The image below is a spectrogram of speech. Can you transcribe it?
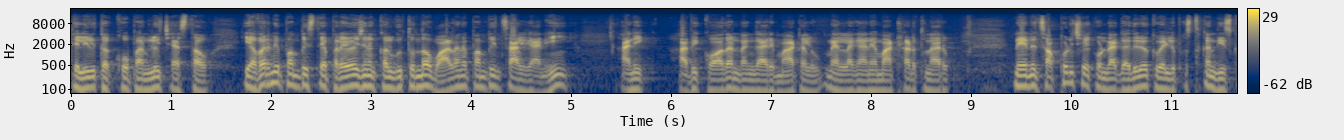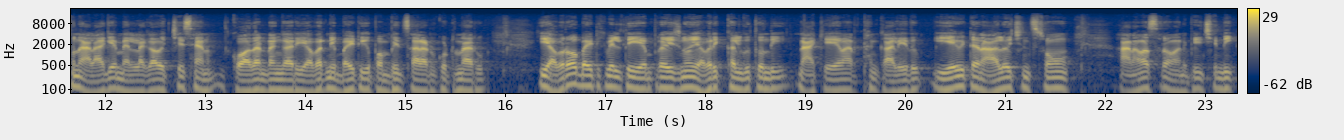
తెలివి తక్కువ పనులు చేస్తావు. ఎవరిని పంపిస్తే ప్రయోజనం కలుగుతుందో వాళ్ళని పంపించాలి కానీ అని అవి కోదండం గారి మాటలు మెల్లగానే మాట్లాడుతున్నారు. నేను చప్పుడు చేయకుండా గదిలోకి వెళ్ళి పుస్తకం తీసుకుని అలాగే మెల్లగా వచ్చేసాను కోదండం గారు ఎవరిని బయటికి పంపించాలనుకుంటున్నారు? ఎవరో బయటికి వెళ్తే ఏం ప్రయోజనం? ఎవరికి కలుగుతుంది? నాకేం అర్థం కాలేదు. ఏమిటని ఆలోచించడం అనవసరం అనిపించింది.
